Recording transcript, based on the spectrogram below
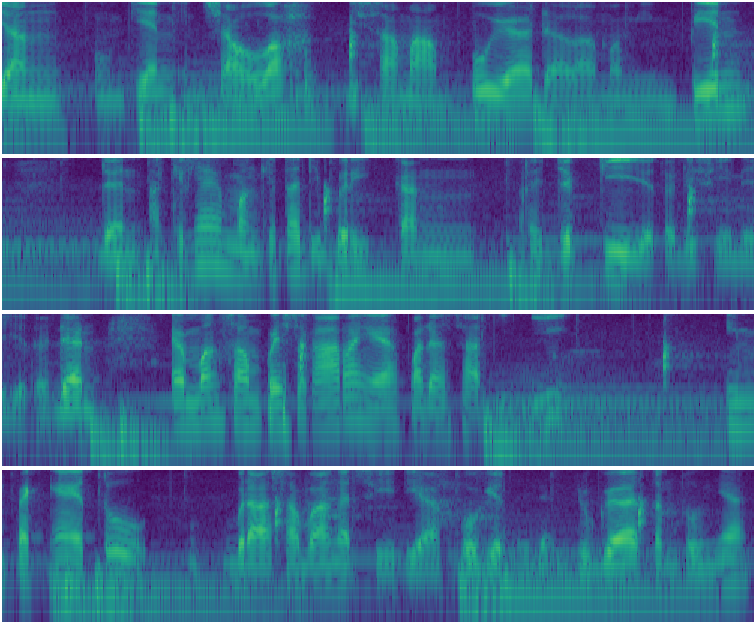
yang mungkin insya Allah bisa mampu ya dalam memimpin dan akhirnya emang kita diberikan rejeki gitu di sini gitu. Dan emang sampai sekarang ya pada saat ini impactnya itu berasa banget sih di aku gitu. Dan juga tentunya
